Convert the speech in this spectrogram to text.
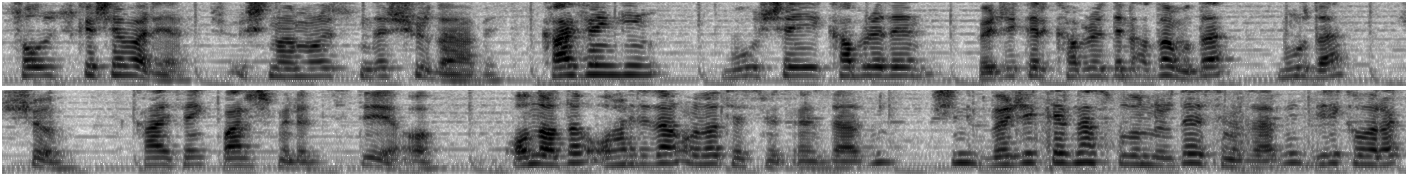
sol üst köşe var ya. Şu ışınlanma üstünde şurada abi. Kaifeng'in bu şeyi kabul eden, böcekleri kabul eden adamı da burada şu. Kaifeng barış melodisi diyor ya o. Onlar da o haritadan ona teslim etmeniz lazım. Şimdi böcekler nasıl bulunur derseniz abi direkt olarak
